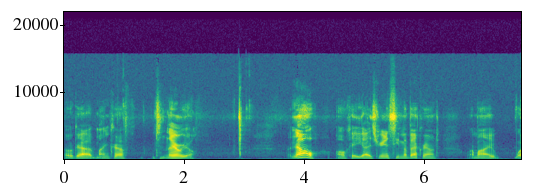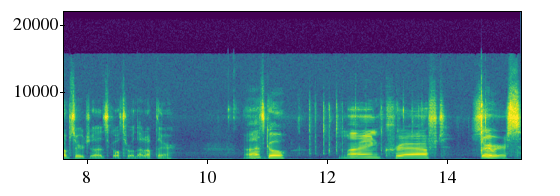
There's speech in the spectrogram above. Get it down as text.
Oh, God, Minecraft. There we go. No! Okay, guys, you're going to see my background. Or my web search. Uh, let's go throw that up there. Uh, let's go. Minecraft servers.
